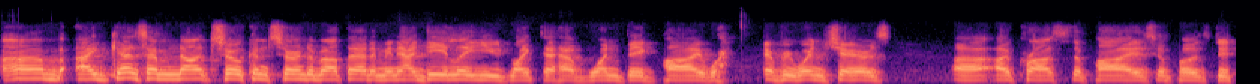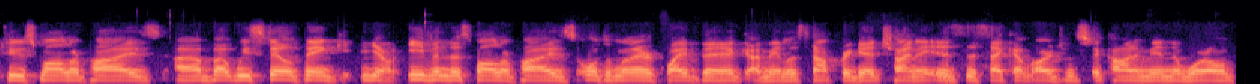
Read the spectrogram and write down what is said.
Um, I guess I'm not so concerned about that. I mean, ideally, you'd like to have one big pie where everyone shares uh, across the pie as opposed to two smaller pies. Uh, but we still think, you know, even the smaller pies ultimately are quite big. I mean, let's not forget China is the second largest economy in the world.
